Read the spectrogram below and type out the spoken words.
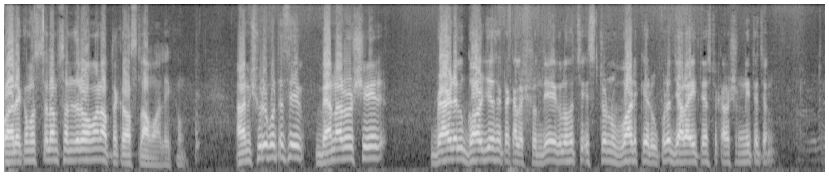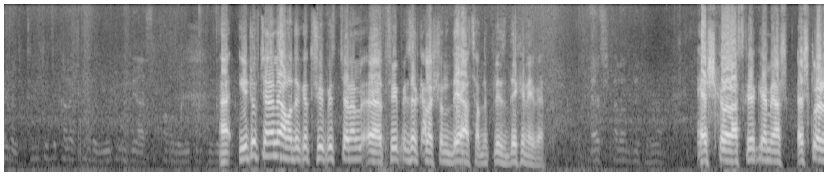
ওয়ালাইকুম আসসালাম সঞ্জয় রহমান, আপনাকে আসসালামু আলাইকুম। আর আমি শুরু করতেছি বেনারসির ব্রাইডাল গর্জিয়াস একটা কালেকশন দিয়ে। এগুলো হচ্ছে স্টোন ওয়ার্কের উপরে, যারা এই টেস্টের কালেকশন নিতে চান। ইউটিউব চ্যানেলে আমাদেরকে থ্রি পিস চ্যানেল থ্রি পিসের কালেকশন দেওয়া আছে, আপনি প্লিজ দেখে নেবেন। অ্যাশ কালার, আজকে কি আমি অ্যাশ কালার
